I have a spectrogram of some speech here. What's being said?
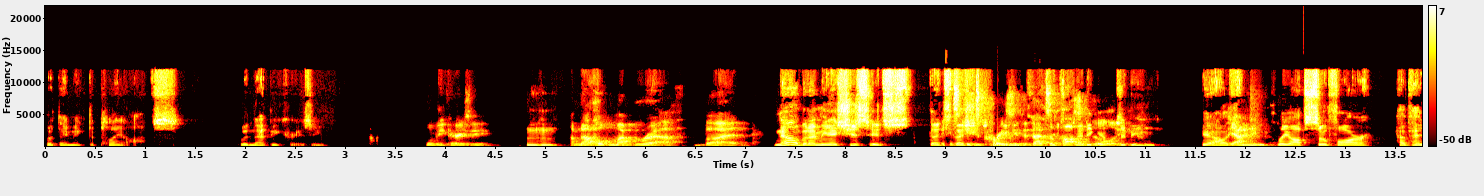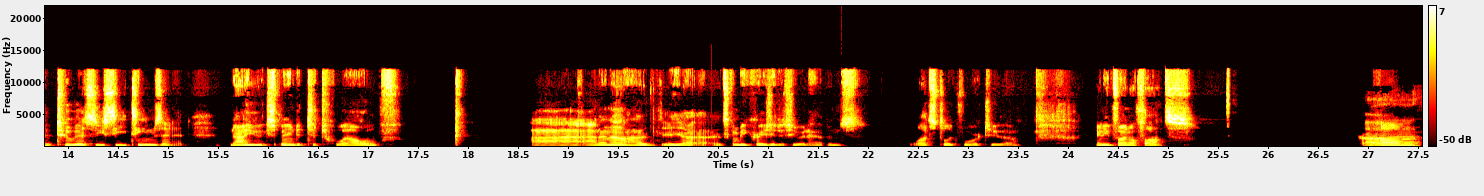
but they make the playoffs. Wouldn't that be crazy? Would be crazy. Mm-hmm. I'm not holding my breath, but no, but I mean, it's just it's that's it's, that's it's crazy that that's a possibility to be. Yeah, like yeah. how many playoffs so far have had two SEC teams in it? Now you expand it to twelve. Uh, I don't know. I, yeah, it's going to be crazy to see what happens. Lots to look forward to, though. Any final thoughts? Um,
